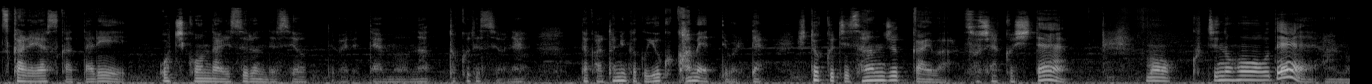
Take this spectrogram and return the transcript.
疲れやすかったり落ち込んだりするんですよって言われてもう納得ですよね。だからとにかくよく噛めって言われて一口30回は咀嚼してもう口の方であの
